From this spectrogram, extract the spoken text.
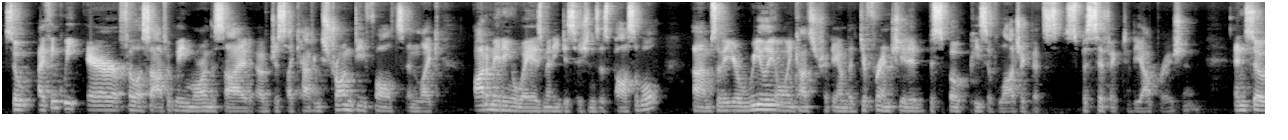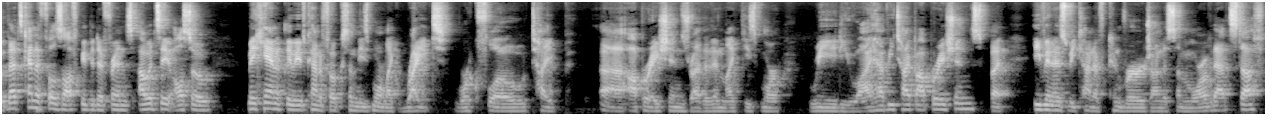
So I think we err philosophically more on the side of just like having strong defaults and like automating away as many decisions as possible. Um, so that you're really only concentrating on the differentiated bespoke piece of logic that's specific to the operation. And so that's kind of philosophically the difference. I would say also mechanically, we've kind of focused on these more like write workflow type uh, operations rather than like these more read UI heavy type operations. But even as we kind of converge onto some more of that stuff,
